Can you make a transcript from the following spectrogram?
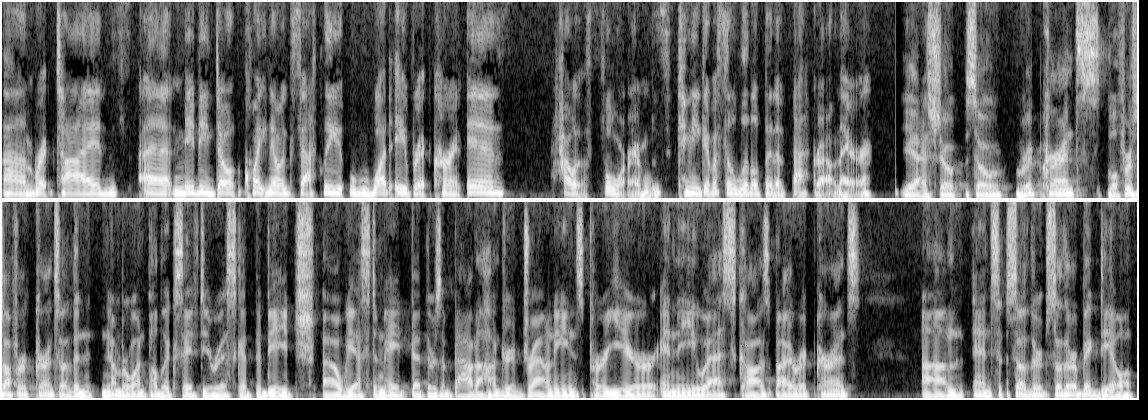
um, riptides, uh, maybe don't quite know exactly what a rip current is, how it forms. Can you give us a little bit of background there? Yeah, so so rip currents. Well, first off, rip currents are the number one public safety risk at the beach. Uh, we estimate that there's about hundred drownings per year in the U.S. caused by rip currents, um, and so, so, they're so they're a big deal.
